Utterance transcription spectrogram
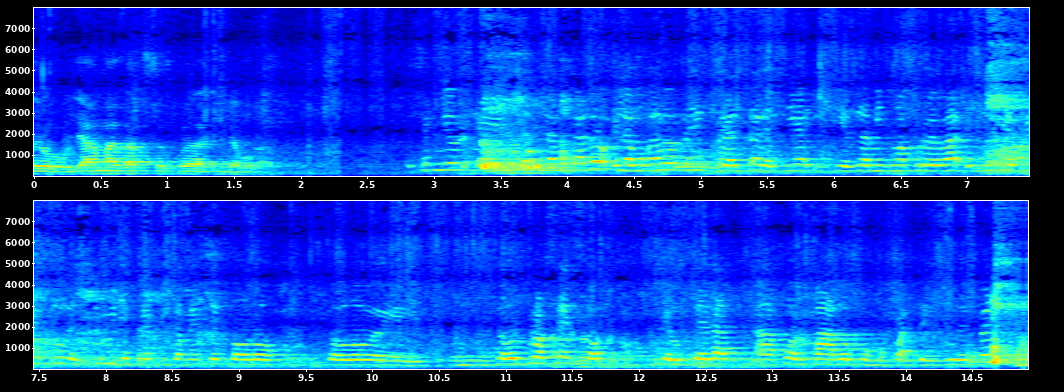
pero ya más datos se puede dar aquí mi abogado. Señor, el, el, abogado, el abogado Reyes Peralta decía, y si es la misma prueba, es decir, que esto destruye prácticamente todo, todo, el, todo el proceso que usted ha, ha, formado como parte de su defensa.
